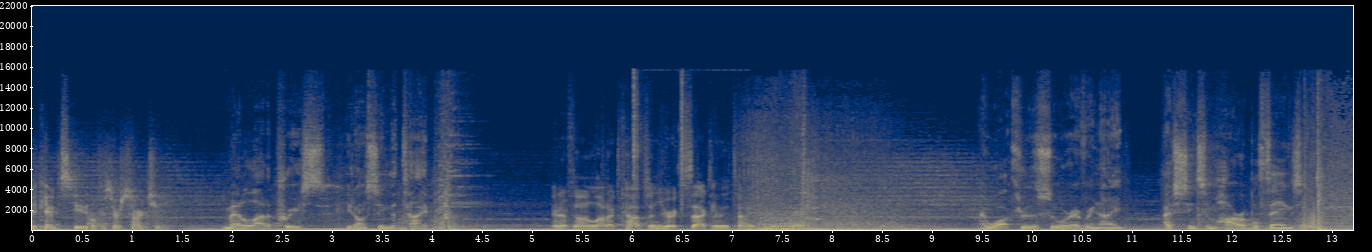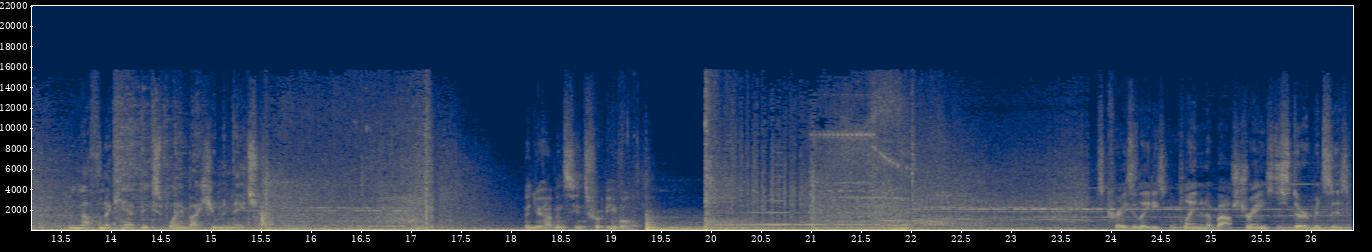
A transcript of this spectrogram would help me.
I came to see Officer Sarchi. You met a lot of priests. You don't seem the type. And I've known a lot of cops, and you're exactly the type. I walk through the sewer every night. I've seen some horrible things, but nothing that can't be explained by human nature. Then you haven't seen true evil. Crazy ladies complaining about strange disturbances,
